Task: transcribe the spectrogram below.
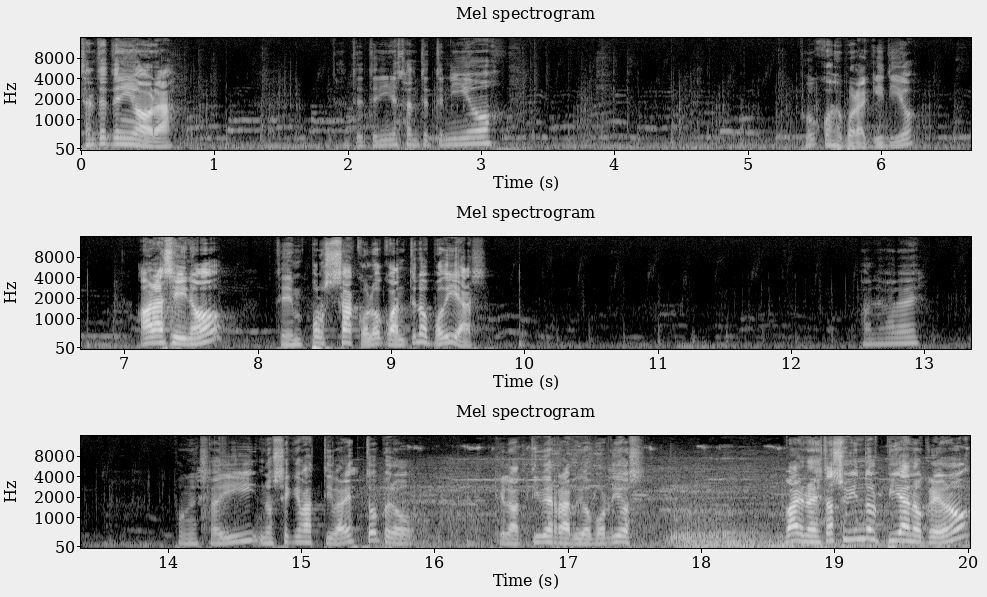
está entretenido ahora. Está entretenido, está entretenido. ¿Puedo coger por aquí, tío? Ahora sí, ¿no? Te den por saco, loco. Antes no podías. Vale, vale Pones ahí. No sé qué va a activar esto, pero Que lo active rápido, por Dios. Vale, nos está subiendo el piano, creo, ¿no?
